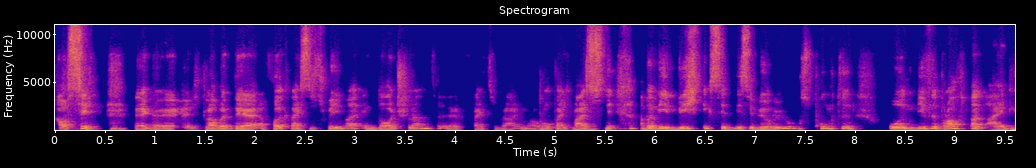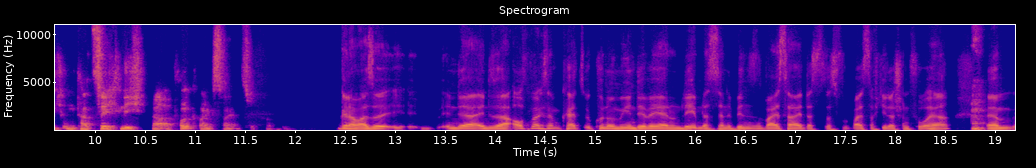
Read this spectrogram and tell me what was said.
Krause, der, äh, ich glaube, der erfolgreichste Streamer in Deutschland, äh, vielleicht sogar in Europa, ich weiß es nicht. Aber wie wichtig sind diese Berührungspunkte und wie viel braucht man eigentlich, um tatsächlich da erfolgreich sein zu können? Genau, also in, der, in dieser Aufmerksamkeitsökonomie, in der wir ja nun leben, das ist eine Binsenweisheit, das, das weiß auch jeder schon vorher, ähm,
